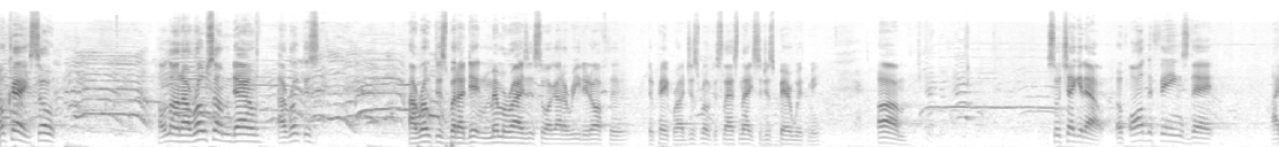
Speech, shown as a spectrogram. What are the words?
Okay, so hold on. I wrote something down. I wrote this. I wrote this, but I didn't memorize it, so I got to read it off the, the paper. I just wrote this last night, so just bear with me. Um, so check it out. Of all the things that I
